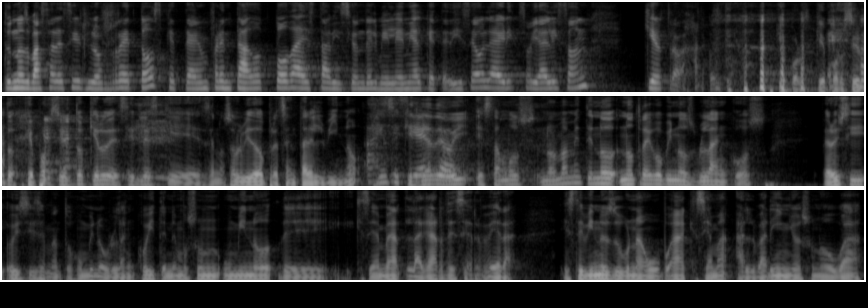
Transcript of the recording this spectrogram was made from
tú nos vas a decir los retos que te ha enfrentado toda esta visión del millennial que te dice, hola Eric, soy Alison quiero trabajar contigo. Que por, cierto, que por cierto, quiero decirles que se nos ha olvidado presentar el vino. Fíjense que el día de hoy estamos, normalmente no, no traigo vinos blancos, pero hoy sí, hoy sí se me antojó un vino blanco y tenemos un, vino de, que se llama Lagar de Cervera. Este vino es de una uva que se llama Albariño, es una uva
